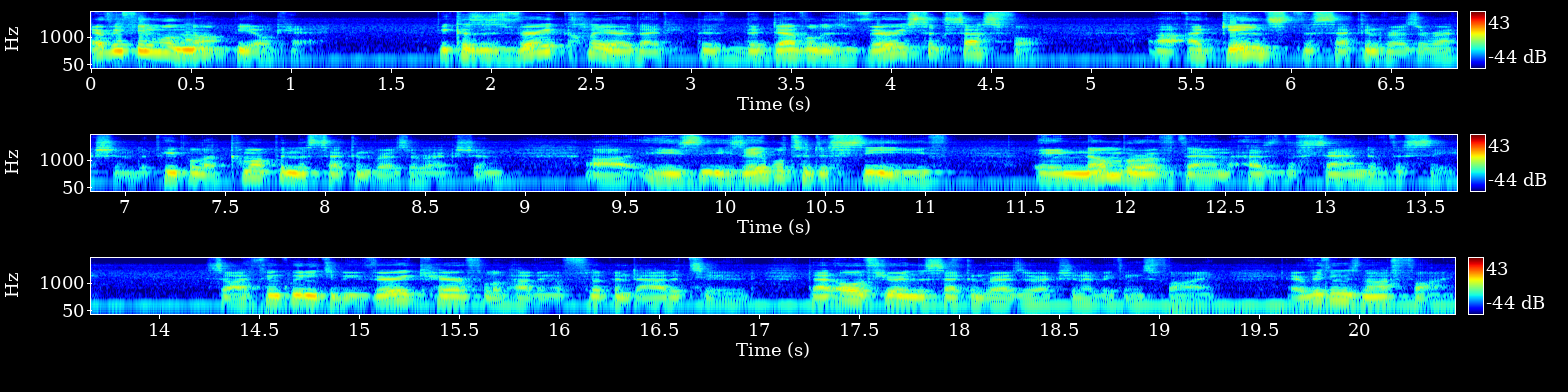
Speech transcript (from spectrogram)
Everything will not be okay because it's very clear that the, the devil is very successful uh, against the second resurrection. The people that come up in the second resurrection, uh, he's, he's able to deceive a number of them as the sand of the sea. So I think we need to be very careful of having a flippant attitude that, oh, if you're in the second resurrection, everything's fine. Everything's not fine.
